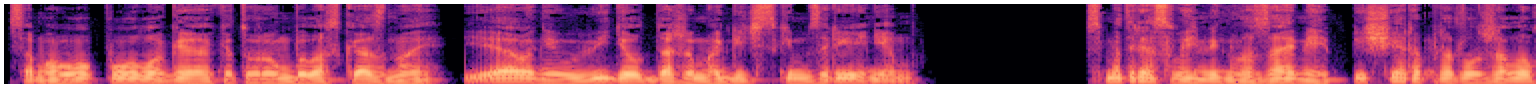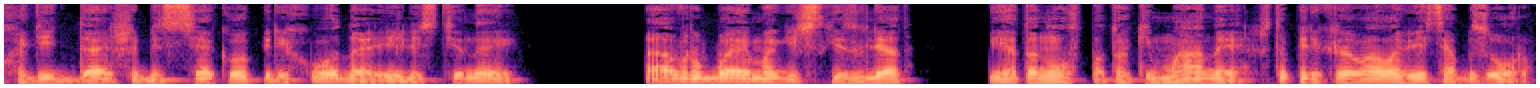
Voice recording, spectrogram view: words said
Самого полога, о котором было сказано, я не увидел даже магическим зрением. Смотря своими глазами, пещера продолжала уходить дальше без всякого перехода или стены, а врубая магический взгляд, я тонул в потоке маны, что перекрывало весь обзор.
